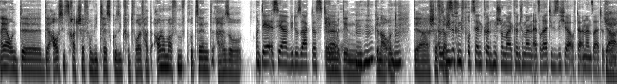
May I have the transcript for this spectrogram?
Naja, und äh, der Aufsichtsratschef von Vitesco, Siegfried Wolf, hat auch nochmal 5 Prozent. Also und der ist ja, wie du sagtest, eng mit den, mhm, genau. Und mhm. der Chef. Also diese fünf Prozent könnten schon mal, könnte man als relativ sicher auf der anderen Seite sehen. Ja,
